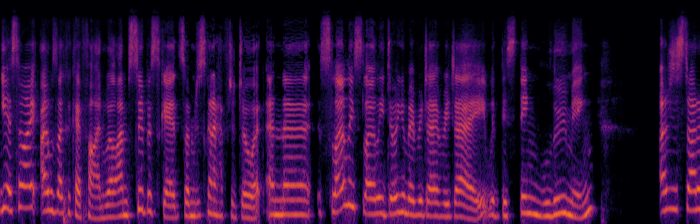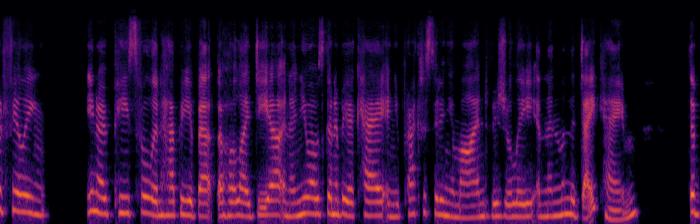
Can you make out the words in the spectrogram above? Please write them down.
Yeah, so I, I was like, okay, fine. Well, I'm super scared, so I'm just going to have to do it. And uh, slowly, slowly doing them every day, every day with this thing looming, I just started feeling you know, peaceful and happy about the whole idea. And I knew I was going to be okay. And you practice it in your mind visually. And then when the day came, the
